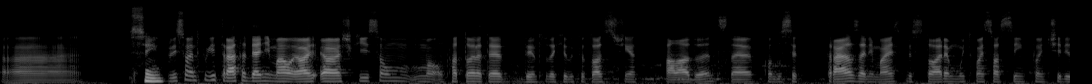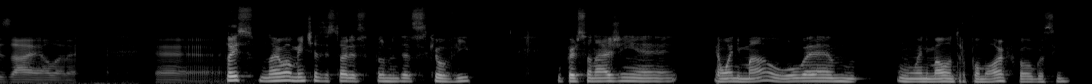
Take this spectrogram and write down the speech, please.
Ah, Sim. principalmente porque trata de animal. Eu, eu acho que isso é um, um fator até dentro daquilo que o Tossi tinha falado antes, né? Quando você traz animais pra história, é muito mais fácil infantilizar ela, né? É, Pois, normalmente as histórias, pelo menos essas que eu vi, o personagem é, é um animal ou é um- um animal antropomórfico, algo assim.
